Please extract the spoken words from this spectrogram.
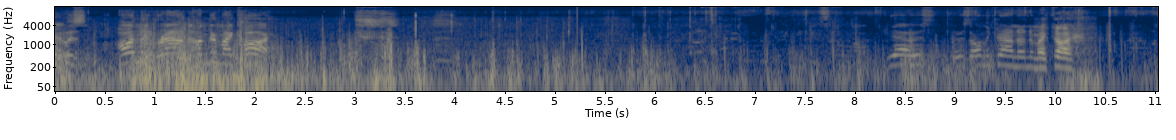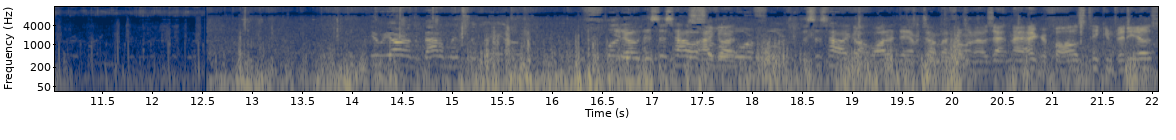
It was on the ground under my car. yeah, it was it was on the ground under my car. Here we are on the battlements of a uh, You know, this is how I got this is how I got water damage on my phone. I was at Niagara Falls taking videos.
